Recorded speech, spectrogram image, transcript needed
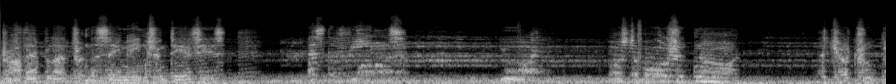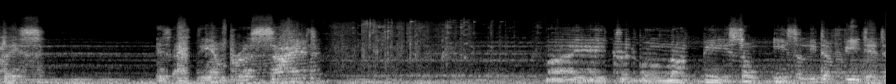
draw their blood from the same ancient deities as the fiends. You, most of all, should know that your true place is at the Emperor's side. My hatred will not be so easily defeated.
